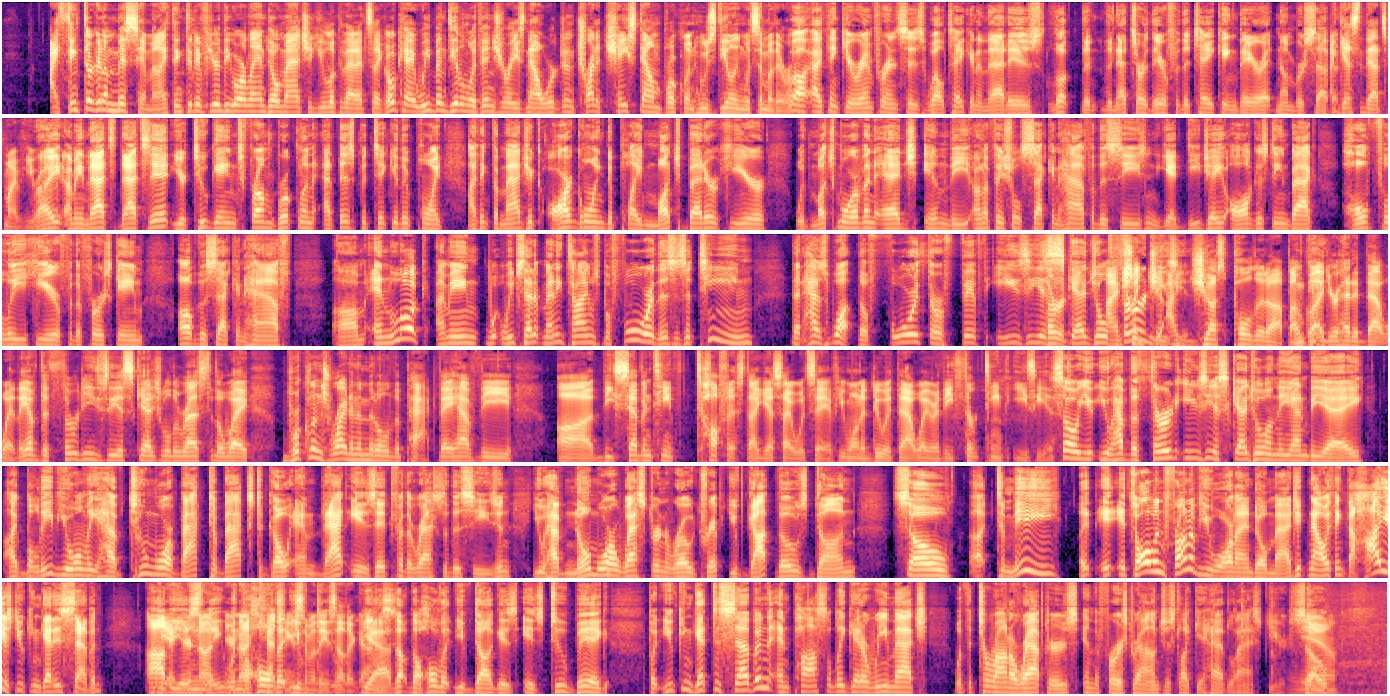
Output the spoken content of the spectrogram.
I think they're going to miss him. And I think that if you're the Orlando Magic, you look at that, it's like, okay, we've been dealing with injuries. Now we're going to try to chase down Brooklyn, who's dealing with some of their Well, own. I think your inference is well taken, and that is, look, the, the Nets are there for the taking. They're at number seven. I guess that's my view. right? I mean, that's that's it. You're two games from Brooklyn at this particular point. I think the Magic are going to play much better here with much more of an edge in the unofficial second half of the season. You get DJ Augustin back, hopefully here for the first game of the second half. Um, and look, I mean, w- we've said it many times before. This is a team that has what the fourth or fifth easiest Third. schedule. I Actually, third ju- I just pulled it up. I'm Okay. glad you're headed that way. They have the third easiest schedule the rest of the way. Brooklyn's right in the middle of the pack. They have the uh, the 17th toughest, I guess I would say, if you want to do it that way, or the 13th easiest. So you, you have the third easiest schedule in the NBA. I believe you only have two more back to backs to go, and that is it for the rest of the season. You have no more Western road trips. You've got those done. So uh, to me, it, it, it's all in front of you, Orlando Magic. Now, I think the highest you can get is seven. Yeah, Obviously, you're not- you're with the hole that you've some of these other Yeah, the, the hole that you've dug is is too big. But you can get to seven and possibly get a rematch with the Toronto Raptors in the first round, just like you had last year. So. Yeah.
